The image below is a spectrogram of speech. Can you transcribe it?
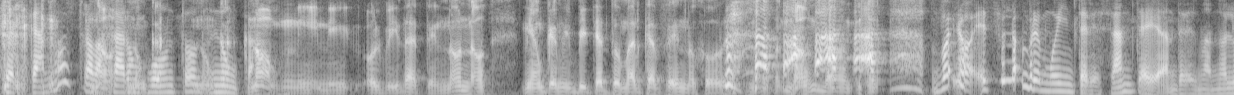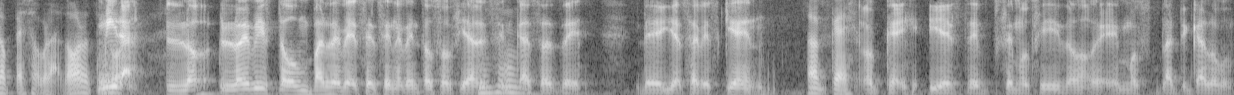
cercanos? ¿Trabajaron juntos? Nunca, No, ni, ni, olvídate, no, no. Ni aunque me invite a tomar café, no jodas. No, no, no. bueno, es un hombre muy interesante, Andrés Manuel López Obrador. Mira, lo, lo, he visto un par de veces en eventos sociales, en casas de, de ya sabes quién. Ok. Ok, y este, pues hemos ido, hemos platicado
